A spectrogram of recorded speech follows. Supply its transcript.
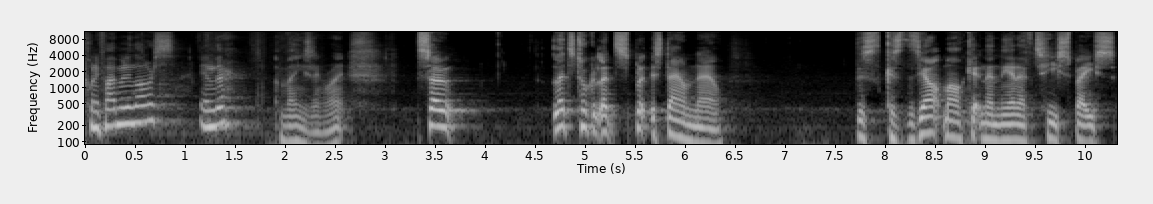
twenty-five million dollars in there. Amazing, right? So, let's talk. Let's split this down now. Because there's the art market and then the NFT space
